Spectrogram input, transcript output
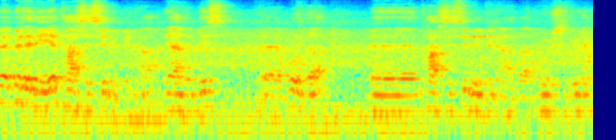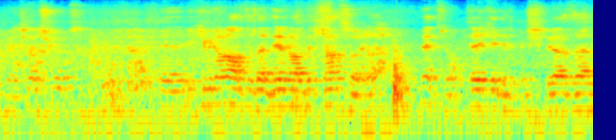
ve belediye tahsisi bir bina. Yani biz e, burada e, tahsisi bir binada bu işi yürütmeye çalışıyoruz. E, 2016'da devraldıktan sonra metro terk edilmiş, biraz da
